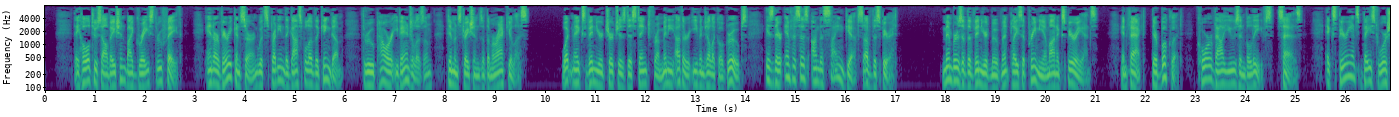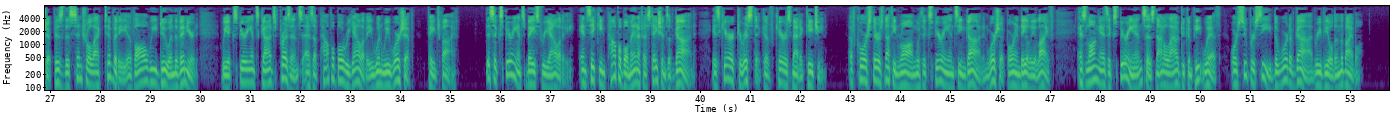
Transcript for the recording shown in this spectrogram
They hold to salvation by grace through faith and are very concerned with spreading the gospel of the kingdom through power evangelism, demonstrations of the miraculous. What makes Vineyard churches distinct from many other evangelical groups is their emphasis on the sign gifts of the Spirit. Members of the Vineyard movement place a premium on experience. In fact, their booklet, Core Values and Beliefs, says, Experience-based worship is the central activity of all we do in the vineyard. We experience God's presence as a palpable reality when we worship. Page 5. This experience-based reality and seeking palpable manifestations of God is characteristic of charismatic teaching. Of course, there is nothing wrong with experiencing God in worship or in daily life, as long as experience is not allowed to compete with or supersede the Word of God revealed in the Bible.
